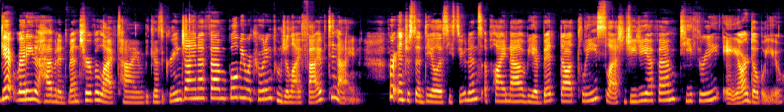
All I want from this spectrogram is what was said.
Get ready to have an adventure of a lifetime because Green Giant FM will be recruiting from July 5 to 9. For interested DLSU students, apply now via bit.ly slash ggfm t3arw.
